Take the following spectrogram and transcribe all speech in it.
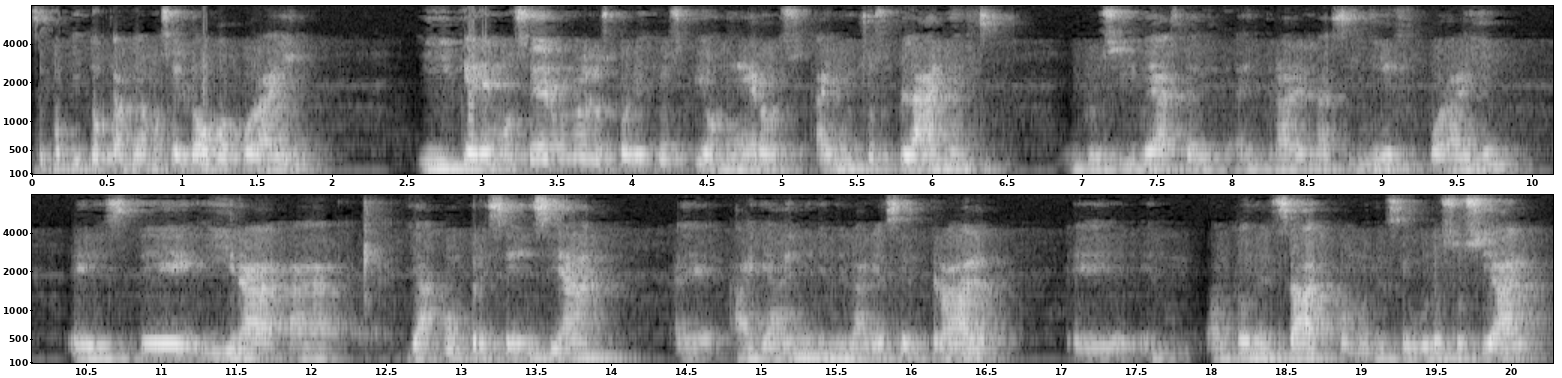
Hace poquito cambiamos el logo por ahí y queremos ser uno de los colegios pioneros. Hay muchos planes, inclusive hasta entrar en la CINIF por ahí, este, ir a, ya con presencia eh, allá en, el área central, eh, tanto en el SAT como en el Seguro Social,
